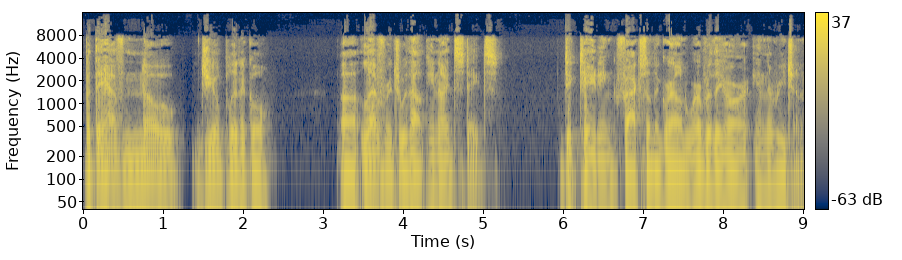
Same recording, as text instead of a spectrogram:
but they have no geopolitical uh, leverage without the United States dictating facts on the ground wherever they are in the region.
